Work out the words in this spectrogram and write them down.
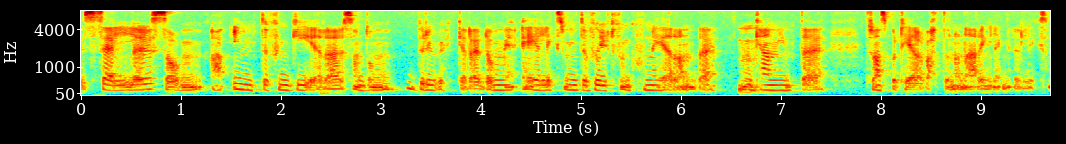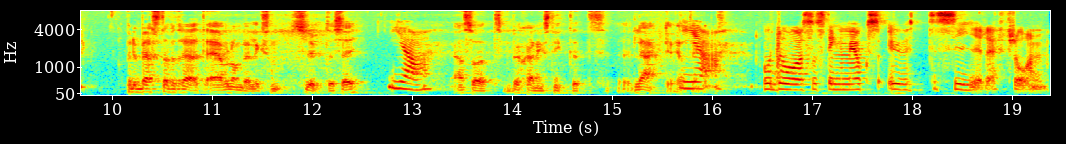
celler som inte fungerar som de brukade. De är liksom inte fullt funktionerande. De kan inte transportera vatten och näring längre. Liksom. För det bästa för trädet är väl om det liksom sluter sig. Ja, Alltså att beskärningssnittet läker helt ja. enkelt. Och då så stänger man också ut syre från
